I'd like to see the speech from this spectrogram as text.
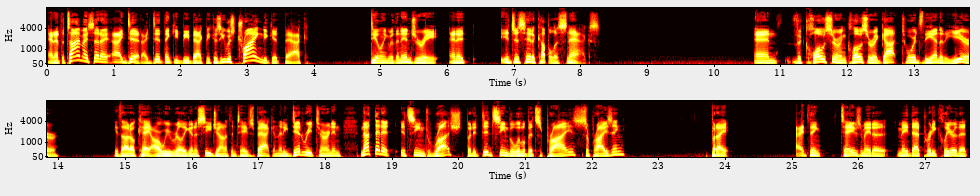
And at the time, I said I, I, did. I did think he'd be back because he was trying to get back dealing with an injury, and it it just hit a couple of snags. And the closer and closer it got towards the end of the year, you thought, okay, are we really going to see Jonathan Toews back? And then he did return, and not that it, it seemed rushed, but it did seem a little bit surprise, surprising. But I, I think Toews made a made that pretty clear that,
